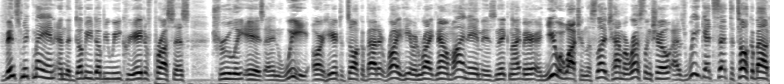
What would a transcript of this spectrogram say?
Vince McMahon and the WWE creative process truly is. And we are here to talk about it right here and right now. My name is Nic Nightmare, and you are watching the Sledgehammer Wrestling Show as we get set to talk about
